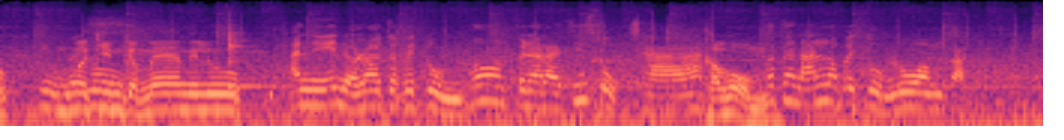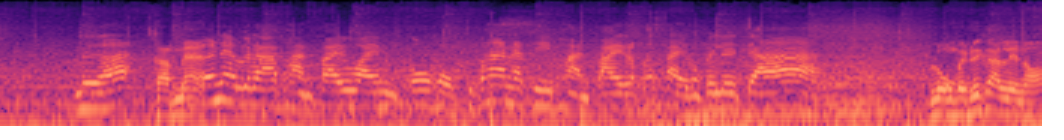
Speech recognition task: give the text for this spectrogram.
ก หิวไหมลูก มากินกับแม่ไหม่ลูก อันนี้เดี๋ยวเราจะไปตุ๋นเพราะมันเป็นอะไรที่สุกช้า ครับผมเพราะฉะนั้นเราไปตุ๋นรวมกับเนื้อครับแม่ เนื้อเนี่ยเวลาผ่านไปไวเหมือนโกหก15 นาทีผ่านไปเราก็ใส่ลงไปเลยจ้า ลงไปด้วยกันเลยเนาะ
